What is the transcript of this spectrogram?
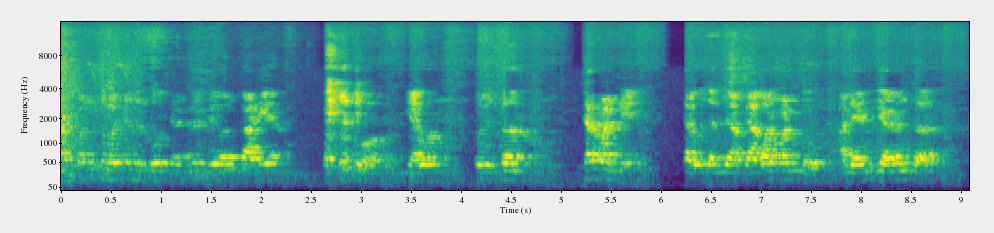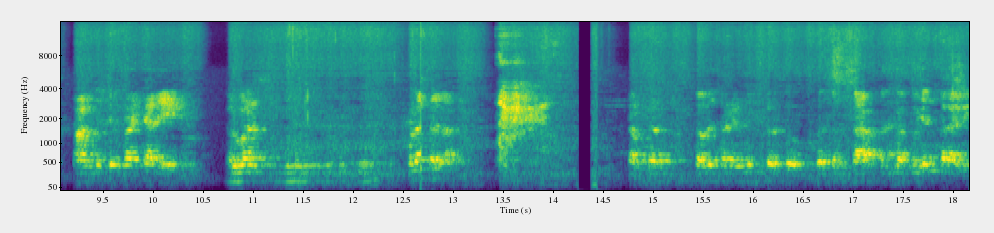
आपण सुभाषचंद्र बोस यांचे जीवन कार्य कर्तृत्व यावर सविस्तर विचार मांडले त्याबद्दल मी आपले आभार मानतो आणि यांची यानंतर मार्गदर्शक प्राचार्य डॉक्टर करतो. प्रथम साहेब प्रतिमा पूजन करावे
